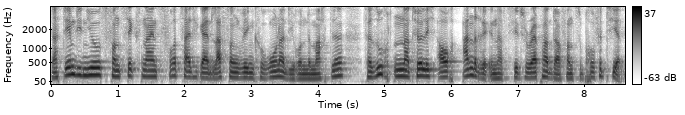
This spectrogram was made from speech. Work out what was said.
Nachdem die News von 6 9s vorzeitiger Entlassung wegen Corona die Runde machte, versuchten natürlich auch andere inhaftierte Rapper davon zu profitieren.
